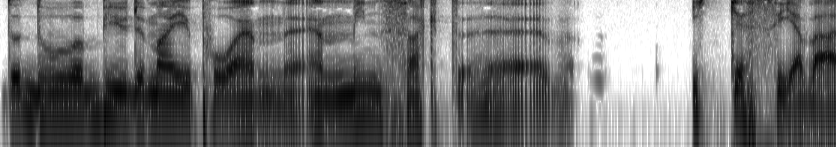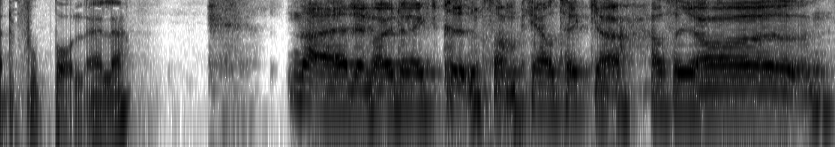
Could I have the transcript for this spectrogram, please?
då, då bjuder man ju på en, en minst sagt eh, icke sevärd fotboll, eller? Nej, det var ju direkt pinsamt kan jag tycka. Alltså jag,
